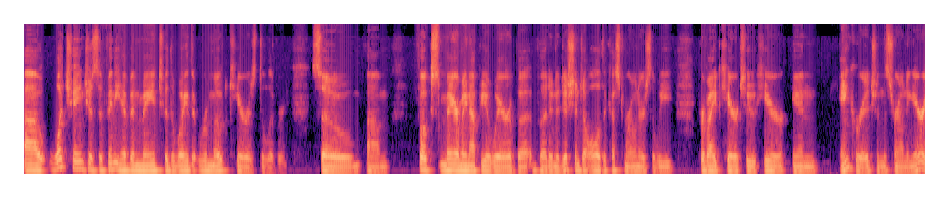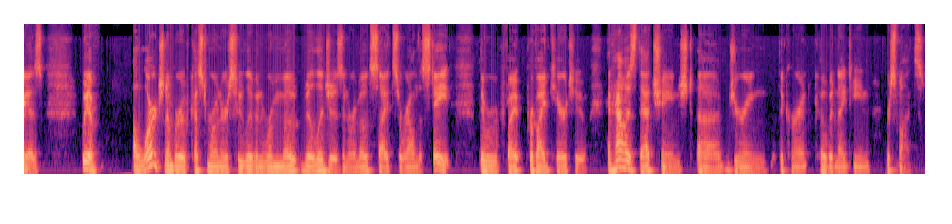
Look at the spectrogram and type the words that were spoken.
uh, what changes, if any, have been made to the way that remote care is delivered? So, um, folks may or may not be aware, but, but in addition to all of the customer owners that we provide care to here in Anchorage and the surrounding areas, we have a large number of customer owners who live in remote villages and remote sites around the state that we provide, care to. And how has that changed uh, during the current COVID 19 response?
